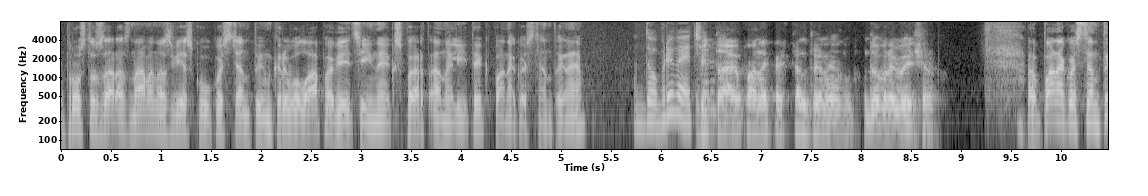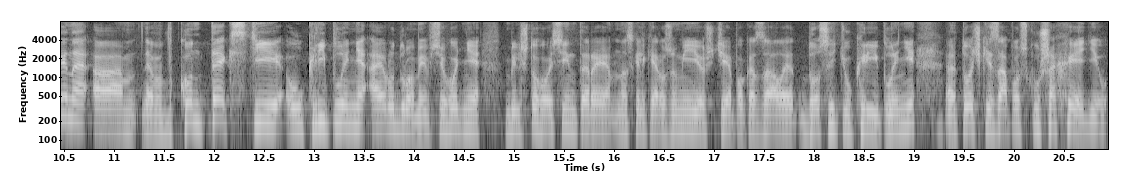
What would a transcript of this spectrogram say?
І просто зараз з нами на зв'язку Костянтин Криволап, авіаційний експерт, аналітик. Пане Костянтине. Добрий вечір. Вітаю, пане Костянтине. Добрий вечір. Пане Костянтине, в контексті укріплення аеродромів сьогодні більш того, сінтери, наскільки я розумію, ще показали досить укріплені е, точки запуску шахедів.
